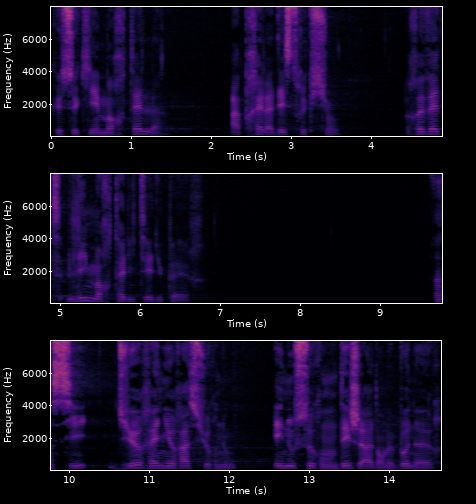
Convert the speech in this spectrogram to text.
que ce qui est mortel, après la destruction, revête l'immortalité du Père. Ainsi, Dieu régnera sur nous et nous serons déjà dans le bonheur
